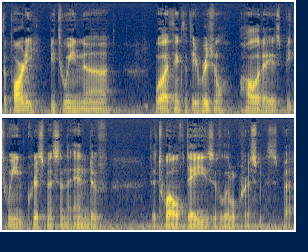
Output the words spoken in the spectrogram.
the party between. Uh, well, I think that the original holiday is between Christmas and the end of the 12 days of Little Christmas, but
